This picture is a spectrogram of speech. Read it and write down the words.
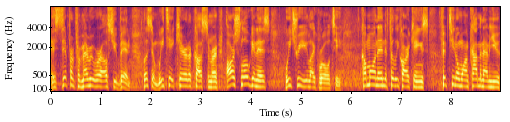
is different from everywhere else you've been. Listen, we take care of the customer. Our slogan is, we treat you like royalty. Come on in to Philly Car Kings, 1501 Cottman Avenue.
